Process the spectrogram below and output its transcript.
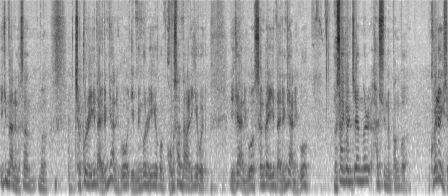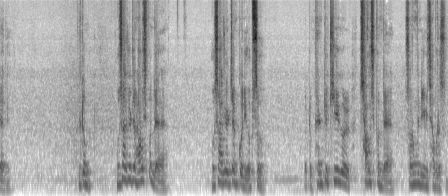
이긴다는 것은 뭐 적군을 이긴다 이런 게 아니고 인민군을 이기고 공산당을 이기고 이게 아니고 선거에 이긴다 이런 게 아니고 의사결정을 할 수 있는 방법. 권력이 있어야 돼요. 그럼 의사결정 하고 싶은데 의사결정권이 없어. 또 펜트킥을 차고 싶은데 손흥민이 이미 차버렸어.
